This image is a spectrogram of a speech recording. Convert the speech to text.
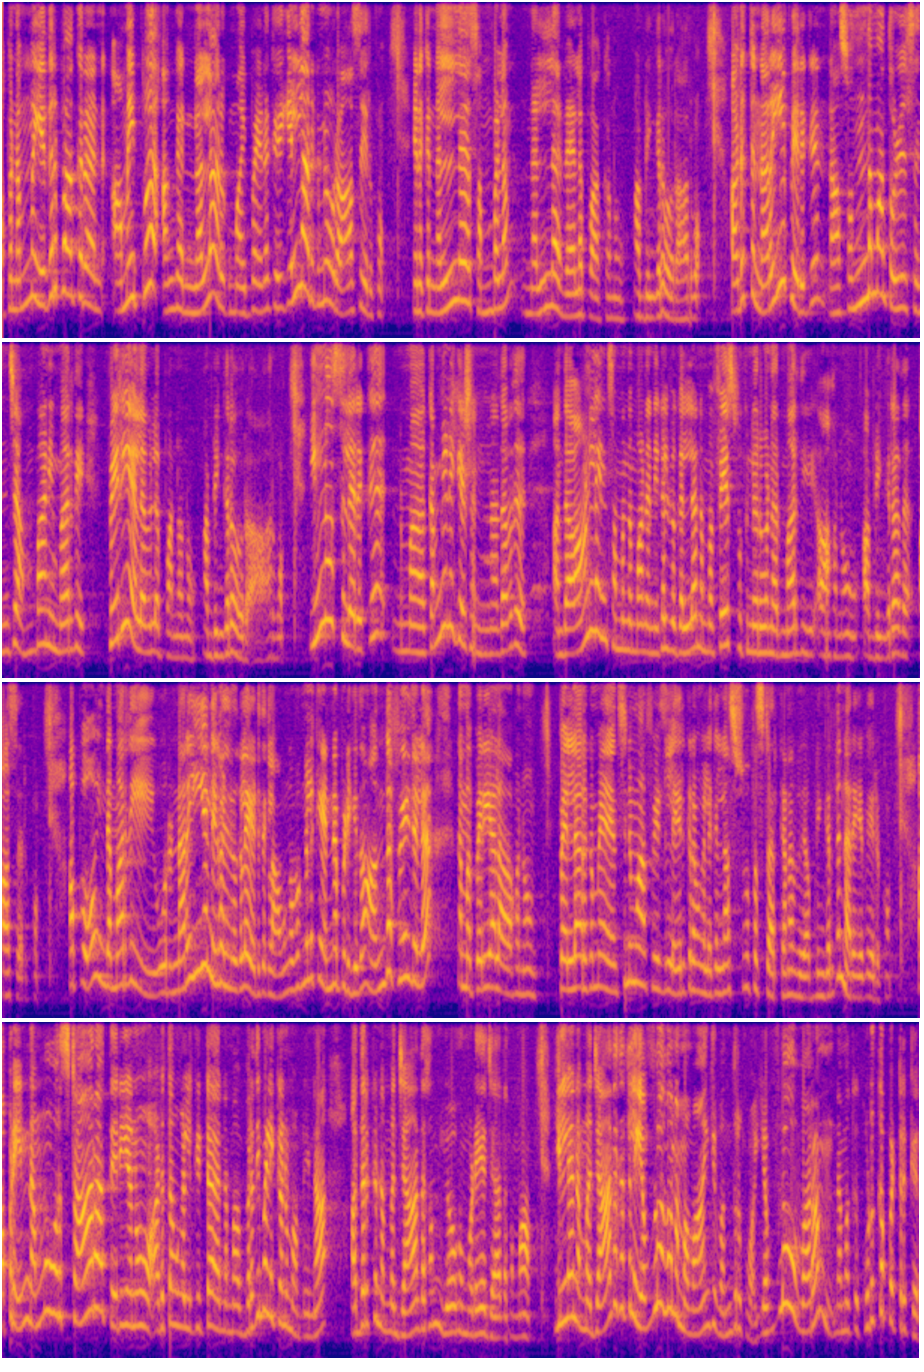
அப்ப நம்ம எதிர்பார்க்கிற அமைப்பு அங்க நல்லா இருக்குமா? இப்ப எனக்கு எல்லாருக்குமே ஒரு ஆசை இருக்கும். எனக்கு நல்ல சம்பளம் நல்ல வேலை பார்க்கணும் அப்படிங்கிற ஒரு ஆர்வம். அடுத்து நிறைய பேருக்கு நான் சொந்தமா தொழில் செஞ்சு அம்பானி மாதிரி பெரிய அளவுல பண்ணணும் அப்படிங்கிற ஒரு ஆர்வம். இன்னும் சிலருக்கு நம்ம கம்யூனிகேஷன் அதாவது அந்த ஆன்லைன் சம்பந்தமான நிகழ்வுகள்ல நம்ம ஃபேஸ்புக் நிறுவனர் மாதிரி ஆகணும் அப்படிங்கிற ஆசை இருக்கும். அப்போ இந்த மாதிரி ஒரு நிறைய நிகழ்வுகளை எடுத்துக்கலாம். அவங்கவுங்களுக்கு என்ன பிடிக்குதோ அந்த ஃபீல்டுல நம்ம பெரிய ஆகணும். இப்ப எல்லாருக்குமே சினிமா ஃபீல்டுல இருக்கிறவங்களுக்கு எல்லாம் சூப்பர் ஸ்டார் கனவு அப்படிங்கிறது நிறையவே இருக்கும். அப்படின்னு நம்ம ஒரு ஸ்டாரா தெரியணும் அடுத்தவங்கக்கிட்ட நம்ம பிரதிபலிக்கணும் அப்படின்னா அதற்கு நம்ம ஜாதகம் யோகமுடைய ஜாதகமா? இல்லை நம்ம ஜாதகத்தில் எவ்வளோதான் நம்ம வாங்கி வந்திருக்கோம் எவ்வளோ வரம் நமக்கு கொடுக்கப்பட்டிருக்கு.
